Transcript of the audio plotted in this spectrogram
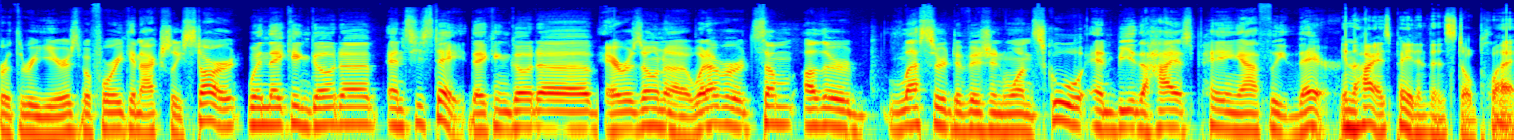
For three years before he can actually start when they can go to NC State, they can go to Arizona, whatever, some other lesser Division One school and be the highest paying athlete there. In the highest paid and then still play.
